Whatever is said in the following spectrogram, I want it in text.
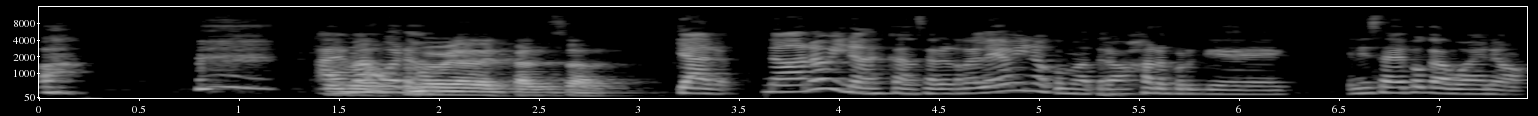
Además, bueno... me voy a descansar. Claro, no, no vino a descansar, en realidad vino como a trabajar porque en esa época, bueno,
